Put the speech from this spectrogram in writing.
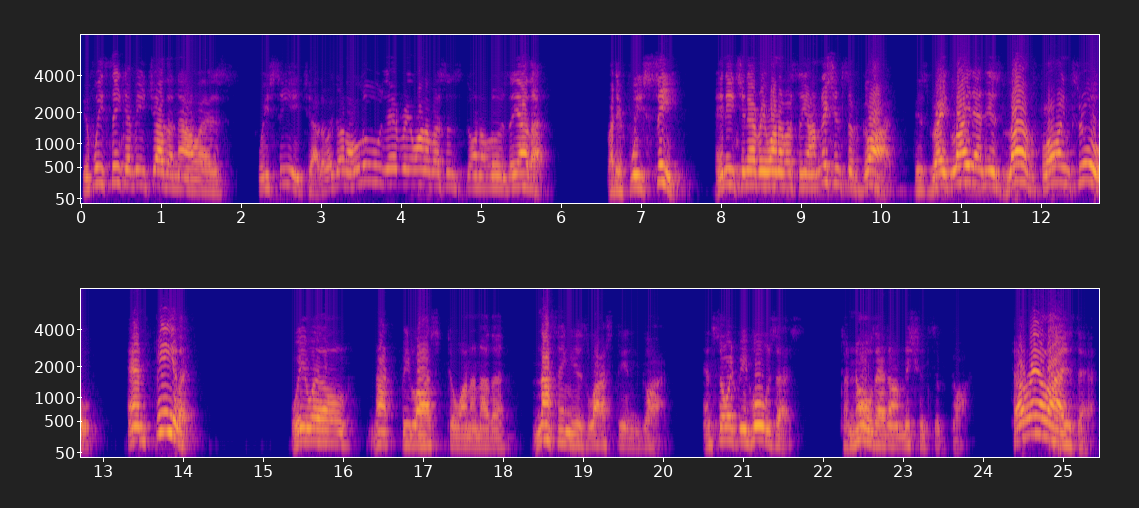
If we think of each other now as we see each other, we're going to lose, every one of us is going to lose the other. But if we see in each and every one of us the omniscience of God, His great light and His love flowing through, and feel it, we will not be lost to one another. Nothing is lost in God. And so it behooves us to know that omniscience of God, to realize that.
